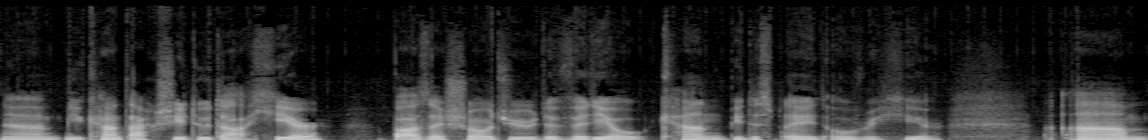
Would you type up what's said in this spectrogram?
um, you can't actually do that here but as I showed you the video can be displayed over here. Um,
